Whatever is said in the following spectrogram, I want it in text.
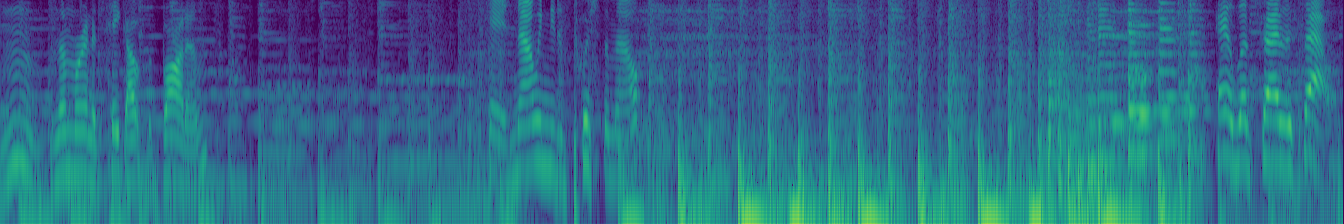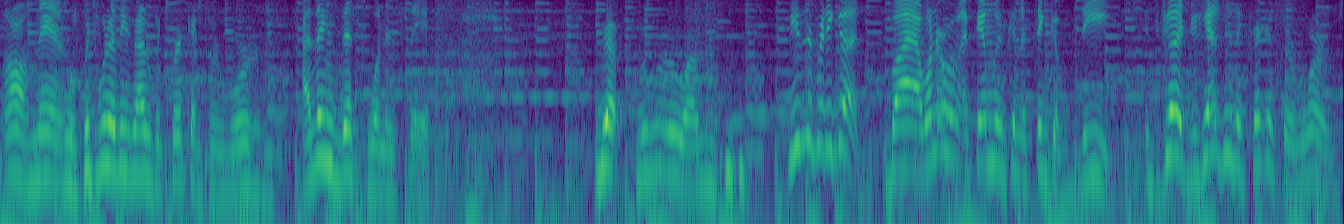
Mm. And then we're gonna take out the bottom. Okay, now we need to push them out. Let's try this out. Oh man, which one of these has the crickets or worms? I think this one is safe. Yep, this is the one. these are pretty good, but I wonder what my family's gonna think of these. It's good, you can't see the crickets or worms.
